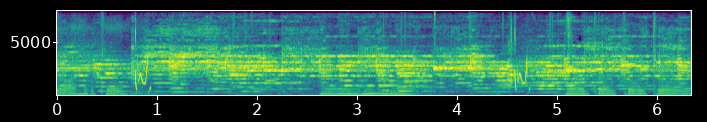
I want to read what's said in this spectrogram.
rồi ok. Trời rồi trời. Trời trời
